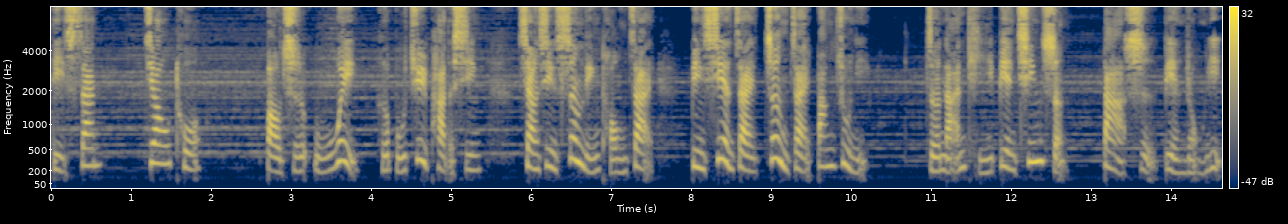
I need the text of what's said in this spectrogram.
第三，交托，保持无畏和不惧怕的心，相信圣灵同在，并现在正在帮助你，则难题变轻省，大事变容易。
